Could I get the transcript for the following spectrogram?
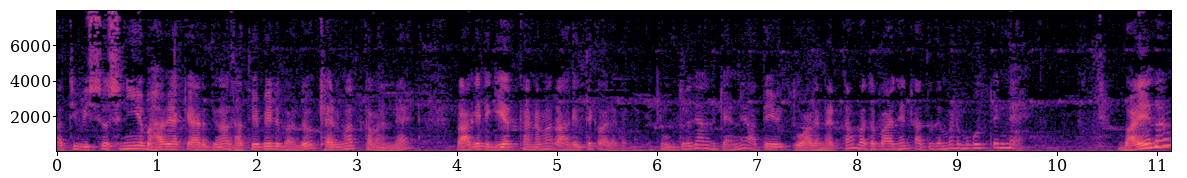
අති විශ්වසනීය භාවයක් යාර තියෙනවා සත්‍ය පිළිබඳව කැරුණත් කමන්නේ රාගෙට ගියත් කනම රාගෙත් එක්ක වැඩ කරනවා. ඉතින් බුදුරජාණන් කියන්නේ අතේ තුවාල නැත්තම් වතපාදෙන්ට අත දෙන්නට මුකුත් වෙන්නේ නැහැ. බය නම්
